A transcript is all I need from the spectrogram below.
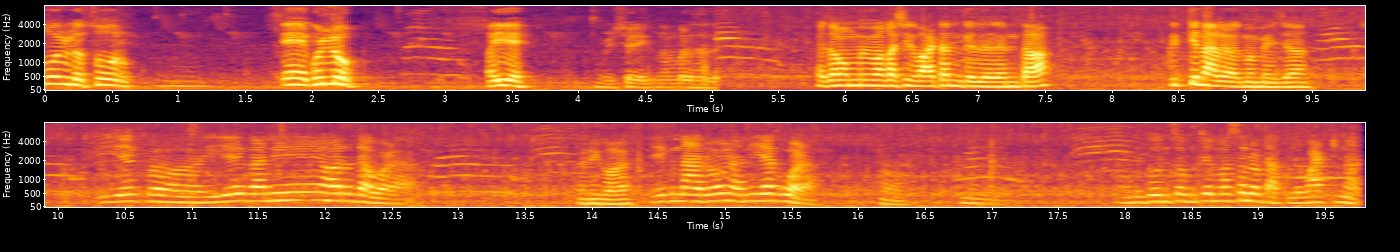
चोरीलो चोर हम्म. ए गुल्लू. अय्ये विषय एक नंबर झाला. याचा मम्मी मग अशी वाटण केलेलं त्यांचा कितके नारळ आहेत मम्मीच्या एक एक आणि अर्धा वळा आणि काय? एक नारळ आणि एक वळा हा. हम्म. आणि दोन चमचे मसालो टाकले वाटणार.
